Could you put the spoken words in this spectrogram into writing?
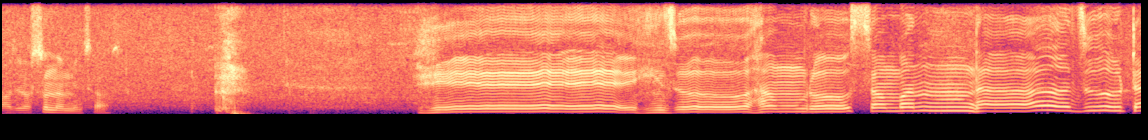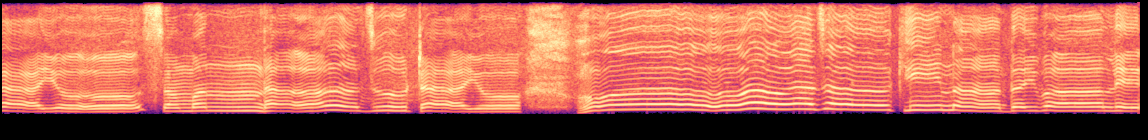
हजुर सुन्न मिल्छ हे हिजो हाम्रो सम्बन्ध जुटायो सम्बन्ध जुटायो। हो आज किन दैवले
